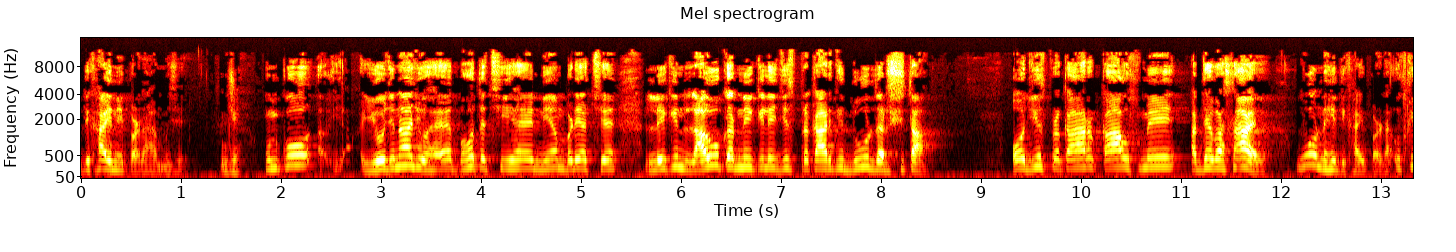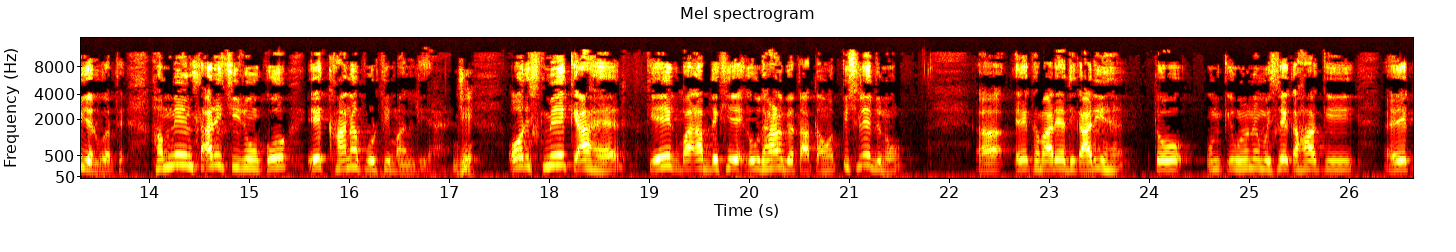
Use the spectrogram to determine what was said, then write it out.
दिखाई नहीं पड़ रहा है मुझे। जी। उनको योजना जो है बहुत अच्छी है नियम बड़े अच्छे हैं लेकिन लागू करने के लिए जिस प्रकार की दूरदर्शिता और जिस प्रकार का उसमें अध्यवसाय वो नहीं दिखाई पड़ रहा उसकी ज़रूरत है। हमने इन सारी चीज़ों को एक खाना पूर्ति मान लिया है। जी। और इसमें क्या है कि एक बार आप देखिए उदाहरण बताता हूँ। पिछले दिनों एक हमारे अधिकारी हैं तो उनकी उन्होंने मुझसे कहा कि एक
